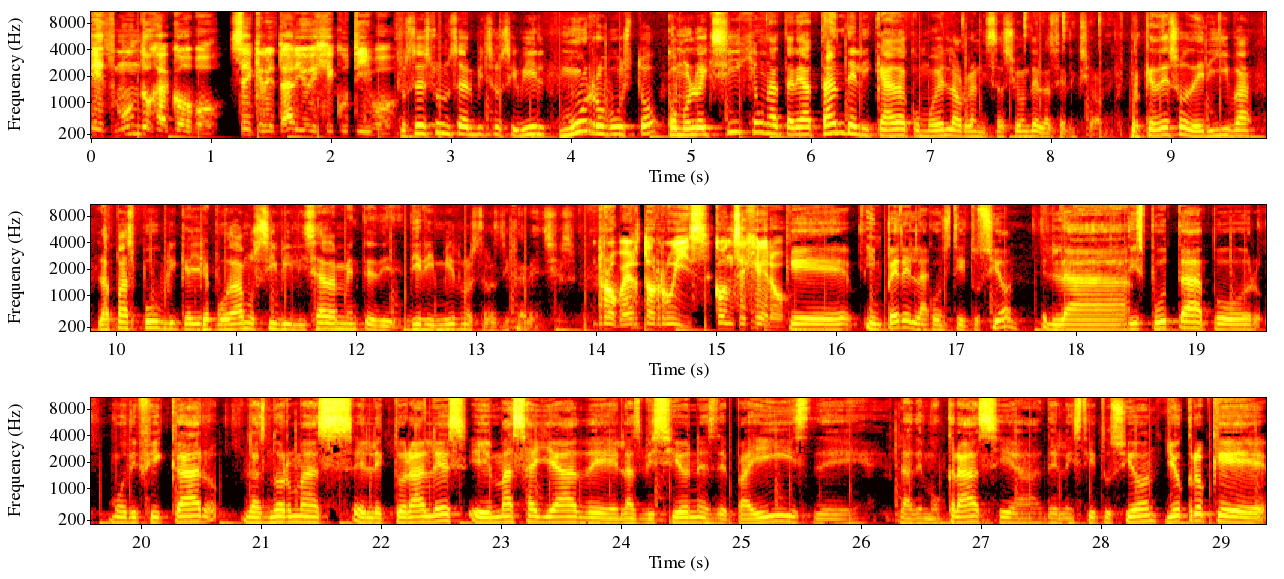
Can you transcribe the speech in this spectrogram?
Edmundo Jacobo, secretario ejecutivo. Entonces es un servicio civil muy robusto, como lo exige una tarea tan delicada como es la organización de las elecciones, porque de eso deriva la paz pública y que podamos civilizadamente dirimir nuestras diferencias. Roberto Ruiz, consejero. Que impere la constitución. La disputa por modificar las normas electorales eh, más allá de las visiones de país, de la democracia, de la institución. Yo creo que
